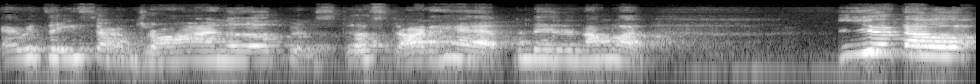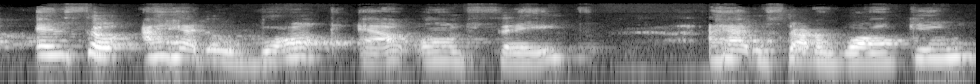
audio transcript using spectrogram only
everything started drying up, and stuff started happening, and I'm like, you know, and so I had to walk out on faith. I had to start walking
